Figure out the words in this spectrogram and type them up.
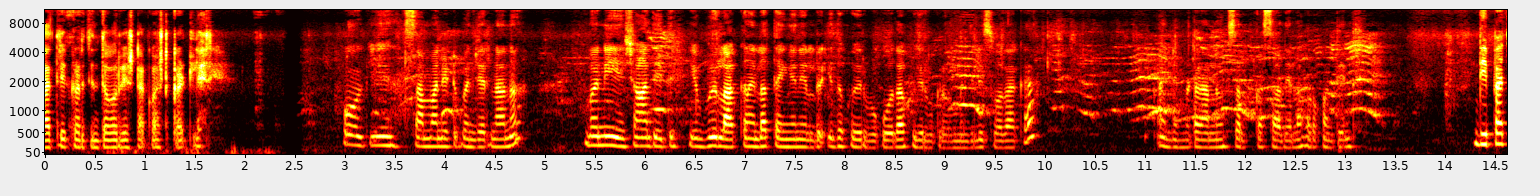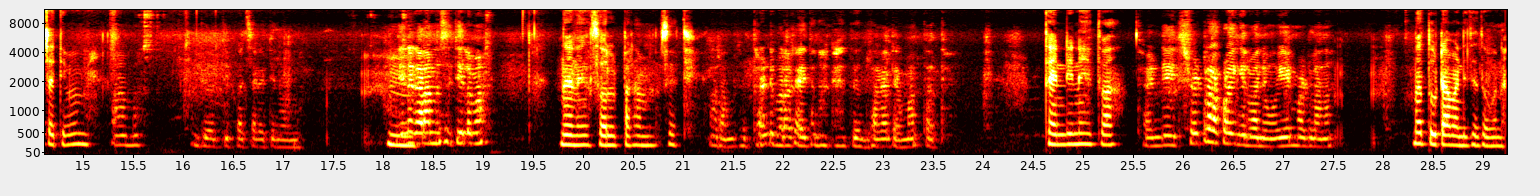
ರಾತ್ರಿ ಕಟ್ತೀನಿ ತಗೋರಿ, ಎಷ್ಟಾಕೋ ಅಷ್ಟು ಕಟ್ಲೇ ರೀ ಹೋಗಿ ಸಾಮಾನು ಇಟ್ಟು ಬಂದೆ ರೀ ನಾನು. ಮನೆ ಶಾಂತಿ ಐತಿ. ಇಬ್ಬರು ಲಾಕನಿಲ್ಲ ತಂಗೇನಿಲ್ಲ ರೀ ಇದಕ್ಕೆ ಹೋಗಿರ್ಬೇಕು ಓದಾಕ ಹೋಗಿರ್ಬೇಕು ರೀ ಮಂಜಲಿ ಸೋದಾಕ. ಅಲ್ಲಿ ಮಟ ನಾನು ಸ್ವಲ್ಪ ಕಸ ಅದೆಲ್ಲ ಹೊಡ್ಕೊತೀನಿ. ರೀ ದೀಪ ಚತಿ ಮಮ್ಮಿ? ಆಮ ದೀಪ ಚಗತಿ ಮಮ್ಮಿ ನಿನಗೆ ಆರಾಮ ಅನ್ಸತ್ತಿಲ್ಲಮ್ಮ ನನಗೆ ಸ್ವಲ್ಪ ಆರಾಮ್ ಅನ್ಸೈತಿ. ಆರಾಮ ಥಂಡಿ ಬರೋಕಾಯ್ತು ನಾಕಾಯ್ತು ಹಾಗಾಟೆ ಮತ್ತೆ ಥಂಡಿನೇ ಐತ್ವಾ ಥಂಡಿ ಐತಿ. ಸ್ವೆಟ್ರ್ ಹಾಕೊಳಂಗಿಲ್ವಾ ನೀವು? ಏನು ಮಾಡ್ಲಾ ನಾ ಮತ್ತೆ ಊಟ ಮಾಡಿದ್ದೆ ತಗೋಣ.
